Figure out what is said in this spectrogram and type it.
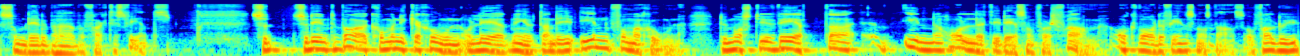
som det du behöver faktiskt finns. Så, så det är inte bara kommunikation och ledning utan det är information. Du måste ju veta innehållet i det som förs fram och var det finns någonstans. Och fall du,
